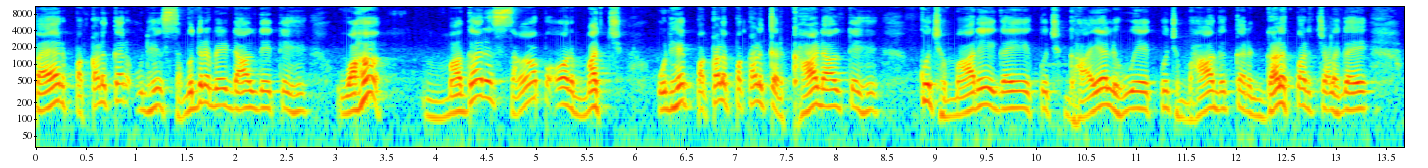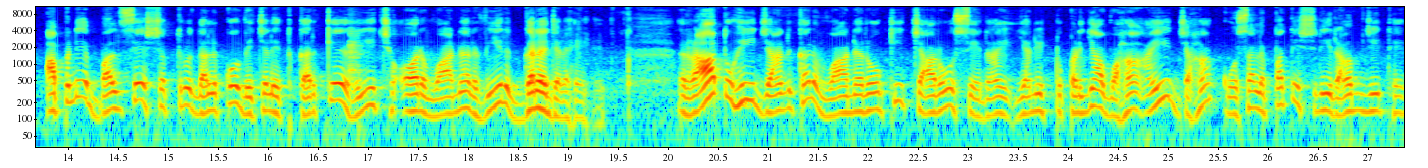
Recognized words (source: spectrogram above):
पैर पकड़कर उन्हें समुद्र में डाल देते हैं। वहाँ मगर सांप और मच्छ उन्हें पकड़ पकड़ कर खा डालते हैं। कुछ मारे गए, कुछ घायल हुए, कुछ भाग कर गढ़ पर चढ़ गए। अपने बल से शत्रु दल को विचलित करके रीछ और वानर वीर गरज रहे हैं। रात हुई जानकर वानरों की चारों सेनाएँ, यानी टुकड़ियाँ वहाँ आई, जहाँ कौशलपति श्री राम जी थे।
